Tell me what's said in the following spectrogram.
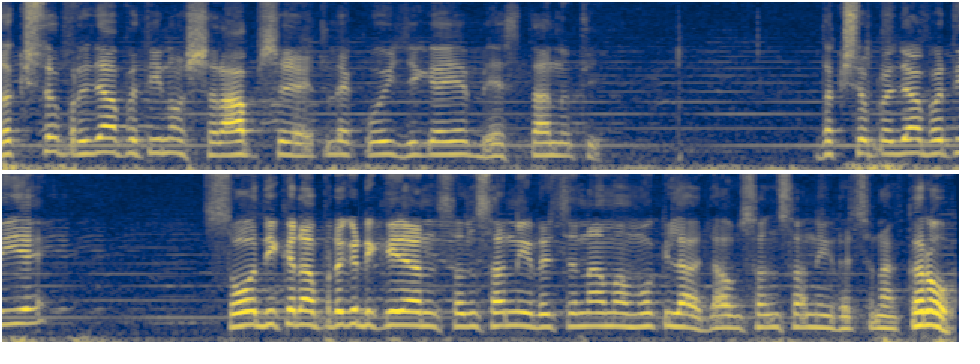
દક્ષ પ્રજાપતિનો શ્રાપ છે એટલે કોઈ જગ્યાએ બેસતા નથી. દક્ષ પ્રજાપતિએ સો દીકરા પ્રગટ કર્યા અને સંસારની રચનામાં મોકલ્યા. જાઓ સંસારની રચના કરો.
